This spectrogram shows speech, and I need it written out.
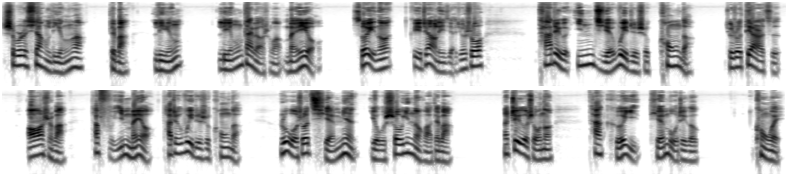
是不是像零啊？对吧？零，零代表什么？没有。所以呢，可以这样理解，就是说，它这个音节位置是空的。就是说，第二次 o 是吧？它辅音没有，它这个位置是空的。如果说前面有收音的话，对吧？那这个时候呢，它可以填补这个空位。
